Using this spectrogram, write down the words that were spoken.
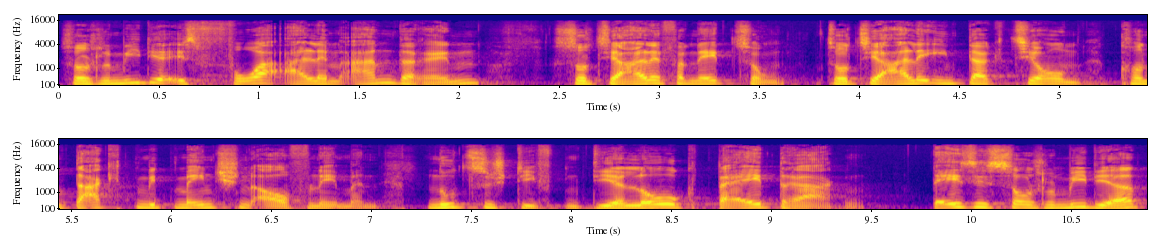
Social Media ist vor allem anderen soziale Vernetzung, soziale Interaktion, Kontakt mit Menschen aufnehmen, Nutzen stiften, Dialog, beitragen. Das ist Social Media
